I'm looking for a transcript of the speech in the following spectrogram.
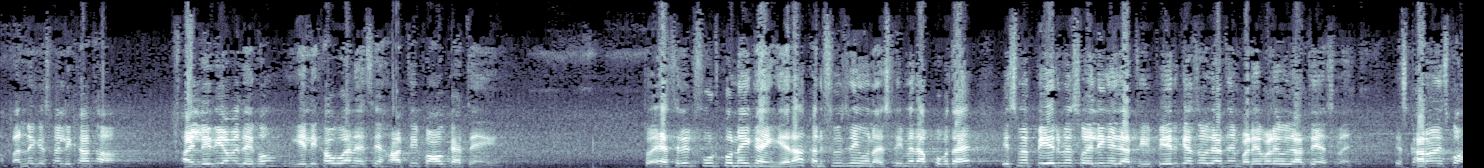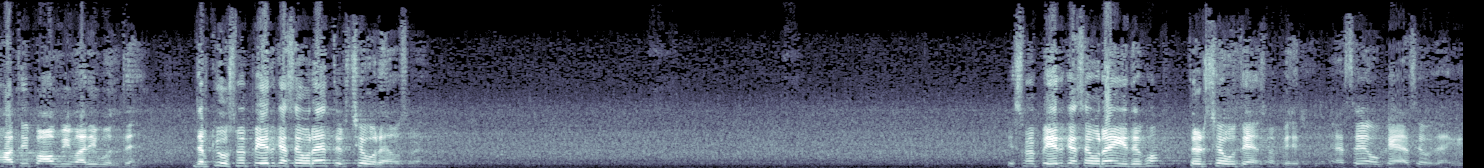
अपन ने किसमें लिखा था? फाइलेरिया में देखो, ये लिखा हुआ ना, ऐसे हाथी पाँव कहते हैं तो एथलीट फ़ूड को नहीं कहेंगे ना? कंफ्यूज नहीं होना, इसलिए मैंने आपको बताया, इसमें पेड़ में स्वेलिंग आ जाती है। पेड़ कैसे हो जाते हैं? बड़े बड़े हो जाते हैं इसमें। इस कारण इसको हाथी पाँव बीमारी बोलते हैं। जबकि उसमें पेड़ कैसे हो रहे हैं? तिरछे हो रहे हैं उसमें। इसमें पैर कैसे हो रहे हैं? ये देखो तिरछे होते हैं इसमें पैर। ऐसे होके ऐसे हो जाएँगे।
